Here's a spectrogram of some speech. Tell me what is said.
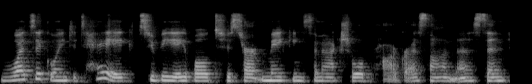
What's it going to take to be able to start making some actual progress on this? And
